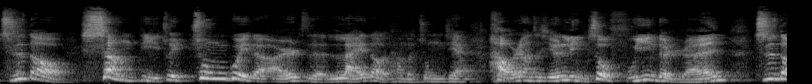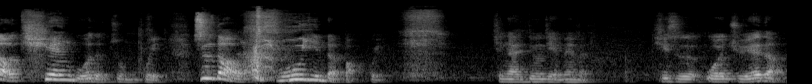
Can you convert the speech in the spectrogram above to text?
直到上帝最尊贵的儿子来到他们中间，好让这些领受福音的人知道天国的尊贵，知道福音的宝贵。亲爱的弟兄姐妹们，其实我觉得，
